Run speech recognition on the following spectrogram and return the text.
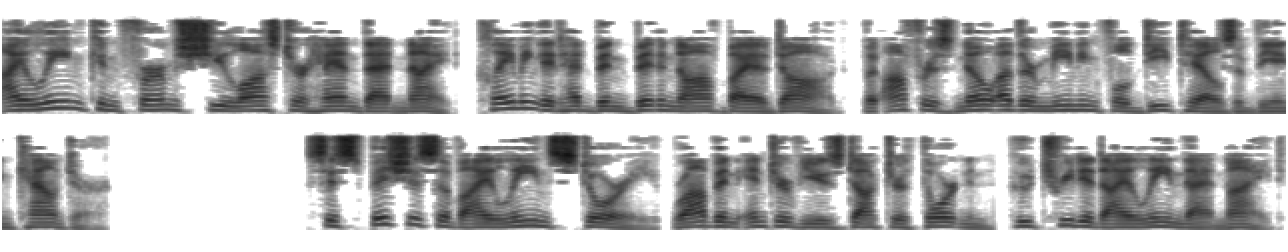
Eileen confirms she lost her hand that night, claiming it had been bitten off by a dog, but offers no other meaningful details of the encounter. Suspicious of Eileen's story, Robin interviews Dr. Thornton, who treated Eileen that night.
